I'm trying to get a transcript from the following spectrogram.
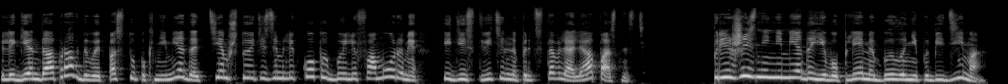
Легенда оправдывает поступок Немеда тем, что эти землекопы были фаморами и действительно представляли опасность. При жизни Немеда его племя было непобедимо,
